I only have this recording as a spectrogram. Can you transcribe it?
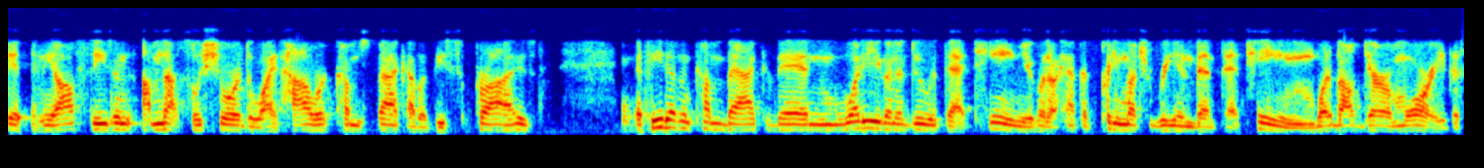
the off season, I'm not so sure Dwight Howard comes back. I would be surprised. If he doesn't come back, then what are you going to do with that team? You're going to have to pretty much reinvent that team. What about Daryl Morey? Does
